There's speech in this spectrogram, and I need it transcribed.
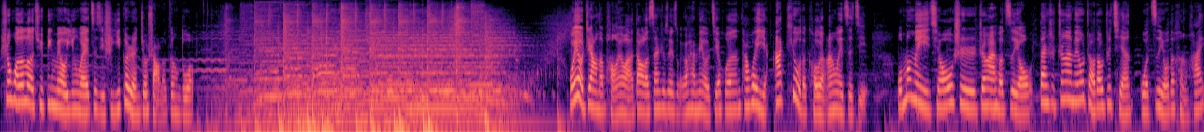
生活的乐趣并没有因为自己是一个人就少了更多。我有这样的朋友啊，到了三十岁左右还没有结婚，他会以阿 Q 的口吻安慰自己。我梦寐以求是真爱和自由，但是真爱没有找到之前，我自由的很嗨。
